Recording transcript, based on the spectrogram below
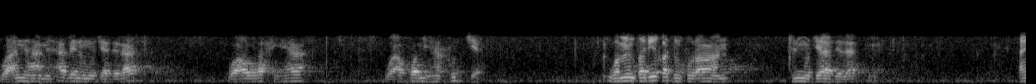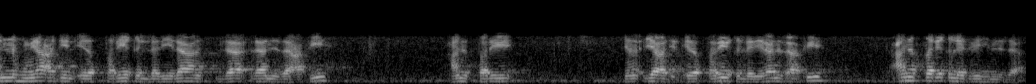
وأنها من أبين المجادلات وأوضحها وأقومها حجة. ومن طريقة القرآن في المجادلة أنه يعدل إلى الطريق الذي لا, لا, لا نزاع فيه عن الطريق يعدل إلى الطريق الذي لا نزاع فيه عن الطريق الذي فيه النزاع.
